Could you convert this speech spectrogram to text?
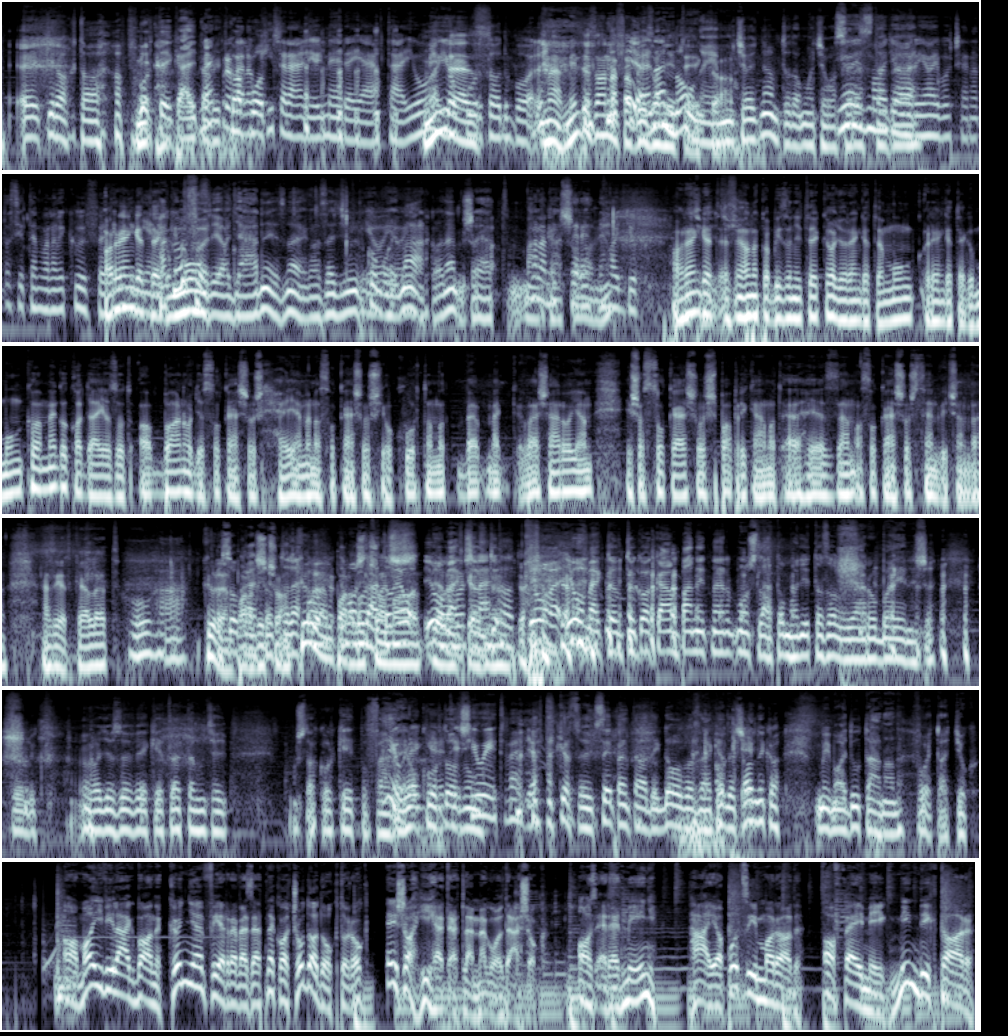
kirakta a portékáit, amit Megpróbálom kapott. kitalálni, hogy merre jártál, jó? Mindez, a joghurtodból. Nem, mindez annak a bizonyítéka. Nem no úgyhogy nem tudom, hogy hol ja, ez magyar, be. jaj, bocsánat, azt hittem valami külföldi. A rengeteg hát külföldi a gyár, nézd meg, az egy jó, komoly jó, márka, nem saját márkás szeretne, hagyjuk. A renget, ez annak a bizonyítéka, hogy a rengeteg munka, rengeteg munka megakadályozott abban, hogy a szokásos helyemen a szokásos joghurtomat be, megvásároljam, és a szokásos paprikámat elhelyezzem a szokásos szendvicsemben. Ezért kellett Húha. külön paradicsom. Külön paradicsom. Jó, jó, jó megtömtük a kampányit, mert most látom, hogy itt az aluljáróban én is tőlük, vagy az övékét vettem, úgyhogy most akkor két pofára jó joghurtozunk. Jó étvágyat. Köszönjük szépen, te addig dolgozzál, kedves okay. Andika, mi majd utána folytatjuk. A mai világban könnyen félrevezetnek a csoda doktorok és a hihetetlen megoldások. Az eredmény? Hája pocim marad, a fej még mindig tar,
